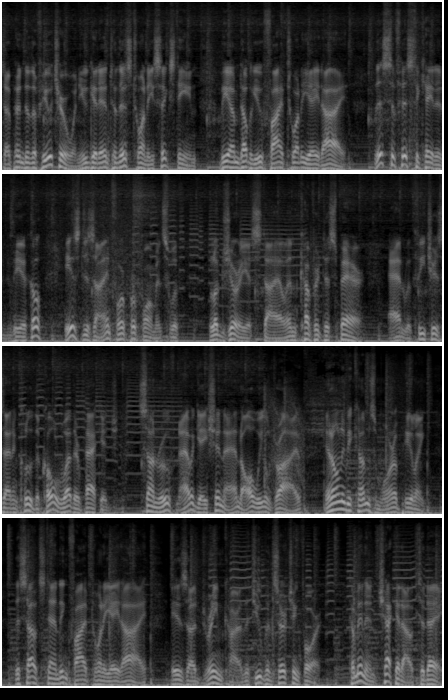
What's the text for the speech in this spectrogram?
Step into the future when you get into this 2016 BMW 528i. This sophisticated vehicle is designed for performance with luxurious style and comfort to spare, and with features that include the cold weather package, sunroof, navigation, and all wheel drive, it only becomes more appealing. This outstanding 528i is a dream car that you've been searching for. Come in and check it out today.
